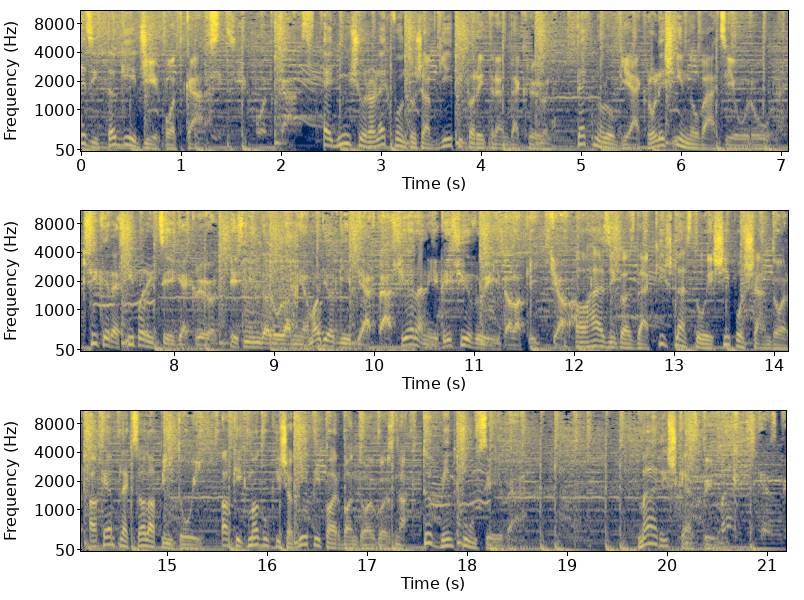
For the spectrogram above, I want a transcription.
Ez itt a Gégy Podcast. Egy műsor a legfontosabb gépipari trendekről, technológiákról és innovációról. Sikeres ipari cégekről és mindarról, ami a magyar gépgyártás jelenét és jövőjét alakítja. A házigazdák Kis László és Sipos Sándor, a Kemplex alapítói, akik maguk is a gépiparban dolgoznak több mint 20 éve. Már is kezdünk. Már is kezdünk.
